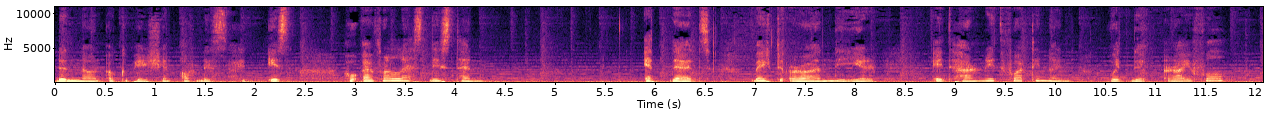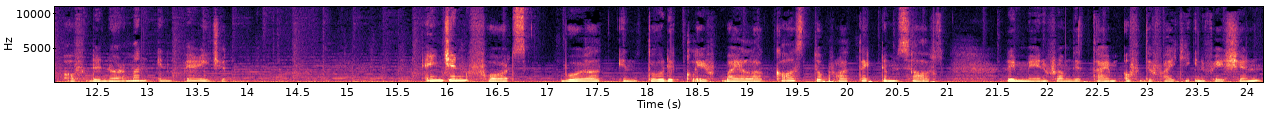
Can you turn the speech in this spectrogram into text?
the known occupation of the site is, however, less distant. It dates back to around the year 849 with the arrival of the Norman in Périgord. Ancient forts built into the cliff by locals to protect themselves remain from the time of the Viking invasion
